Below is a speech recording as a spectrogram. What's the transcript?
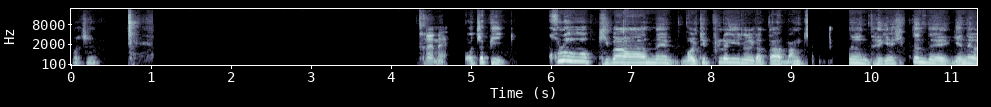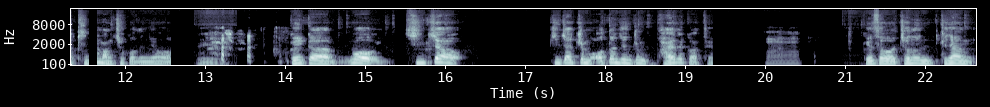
뭐지 네네. 어차피 콜옵 기반의 multiplay를 갖다 망치는 되게 힘든데 얘네가 두 번 망쳤거든요. 예. 그러니까 뭐 진짜 진짜 좀 어떤지는 좀 봐야 될 것 같아요. 음, 그래서 저는 그냥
